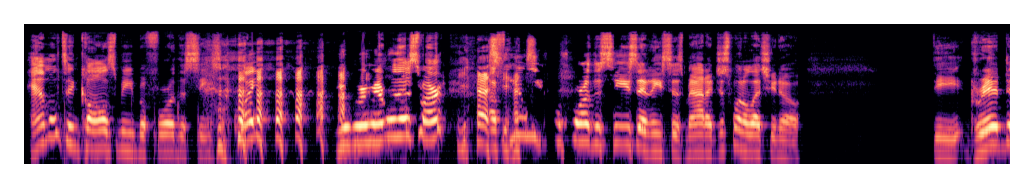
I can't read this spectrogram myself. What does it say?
Hamilton calls me before the season. Quite, you remember this, Mark? Yes, A few yes. weeks before the season, he says, Matt, I just want to let you know the grid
